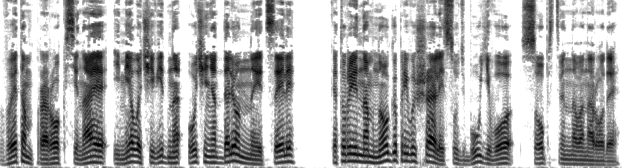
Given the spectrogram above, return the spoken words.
В этом пророк Синая имел, очевидно, очень отдаленные цели, которые намного превышали судьбу его собственного народа.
